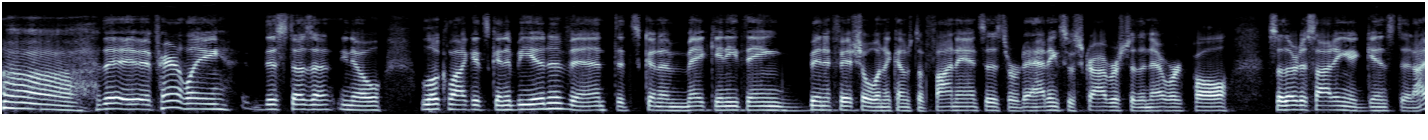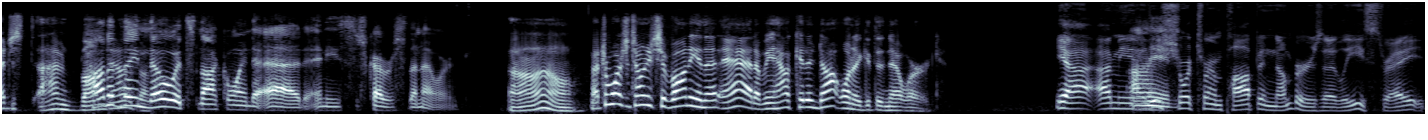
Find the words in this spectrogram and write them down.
Oh, the, apparently this doesn't, you know, look like it's going to be an event that's going to make anything beneficial when it comes to finances or to adding subscribers to the network, Paul. So they're deciding against it. I just, I'm bummed. How did they about know it's not going to add any subscribers to the network? I don't know. After watching Tony Schiavone in that ad, I mean, how could it not want to get the network? Yeah, I mean, I mean- short term pop in numbers, at least, right?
